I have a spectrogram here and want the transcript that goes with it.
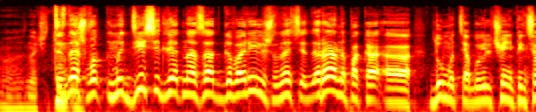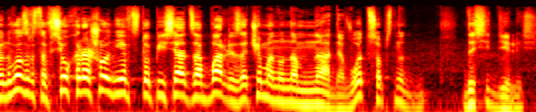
А, значит, Ты знаешь, вот мы 10 лет назад говорили, что знаете, рано пока э, думать об увеличении пенсионного возраста. Все хорошо, нефть 150 за баррель, зачем оно нам надо? Вот, собственно, досиделись.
